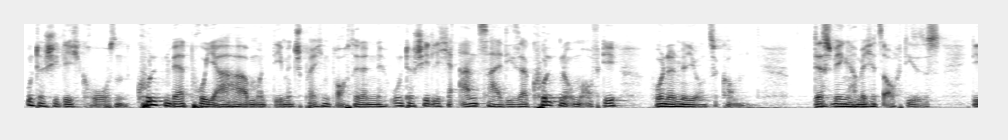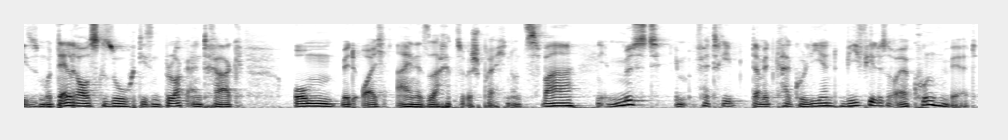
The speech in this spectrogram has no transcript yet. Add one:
unterschiedlich großen Kundenwert pro Jahr haben und dementsprechend braucht ihr dann eine unterschiedliche Anzahl dieser Kunden, um auf die 100 Millionen zu kommen. Deswegen habe ich jetzt auch dieses, dieses Modell rausgesucht, diesen Blog-Eintrag um mit euch eine Sache zu besprechen. Und zwar, ihr müsst im Vertrieb damit kalkulieren, wie viel ist euer Kundenwert.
